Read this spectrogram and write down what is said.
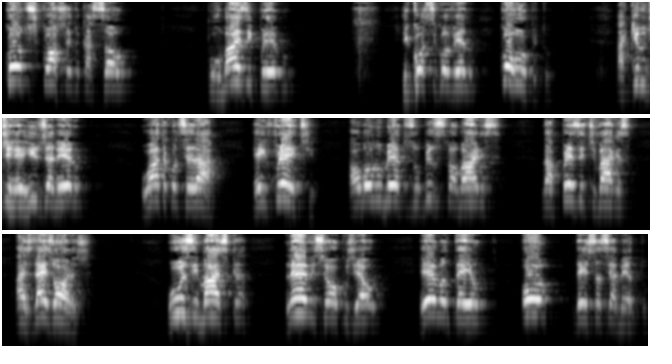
com descosto da educação, por mais emprego e com esse governo corrupto. Aqui no Rio de Janeiro, O ato acontecerá em frente ao monumento Zumbi dos Palmares, na Presidente Vargas, às 10 horas. Use máscara, leve seu álcool gel e mantenham o distanciamento.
